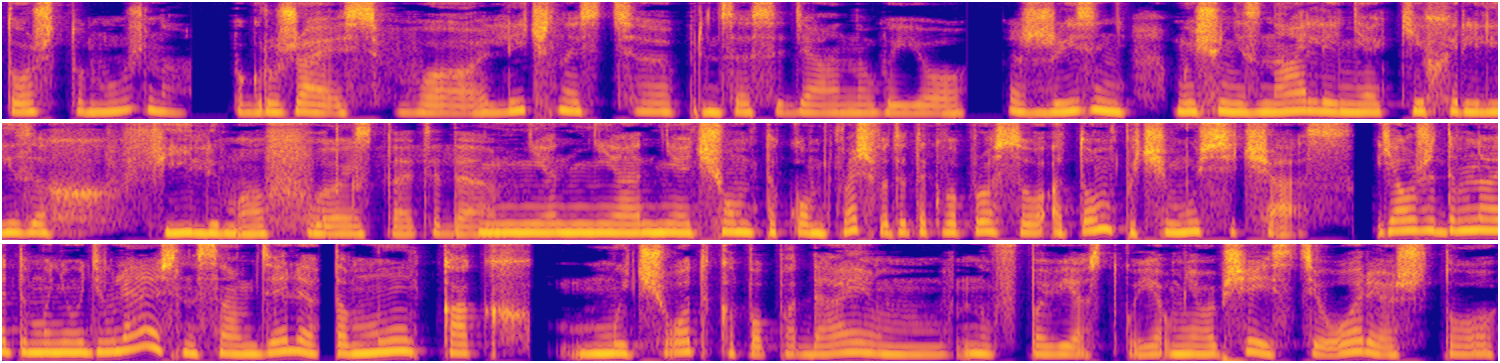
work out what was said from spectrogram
то, что нужно погружаясь в личность э, принцессы Дианы, в ее жизнь. Мы еще не знали ни о каких релизах фильмов. Вот, кстати, да. Ни, ни, ни о чем таком. Понимаешь, вот это к вопросу о том, почему сейчас. Я уже давно этому не удивляюсь, на самом деле, тому, как мы четко попадаем ну, в повестку. Я, у меня вообще есть теория, что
